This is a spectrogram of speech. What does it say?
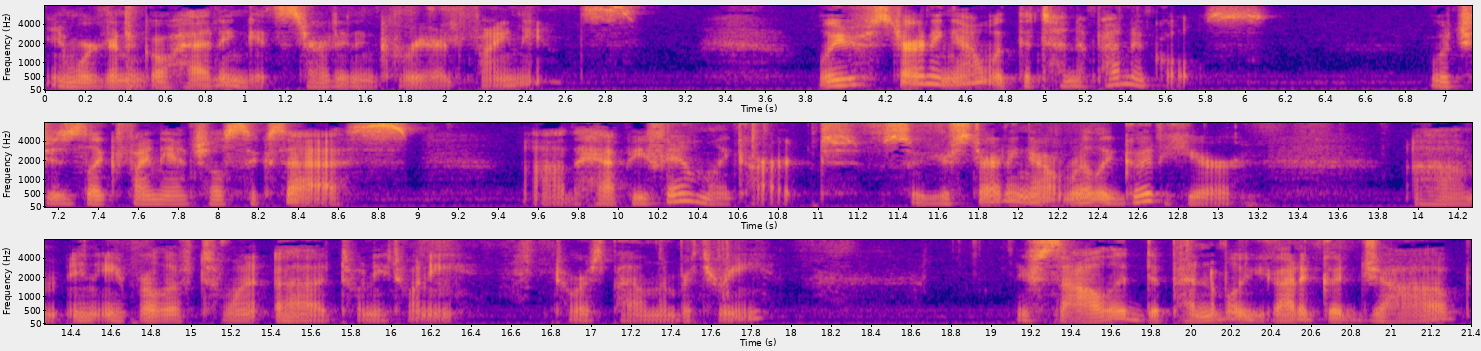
And we're going to go ahead and get started in career and finance. Well, you're starting out with the Ten of Pentacles, which is like financial success, uh, the Happy Family card. So you're starting out really good here um, in April of uh, 2020. Taurus pile number three. You're solid, dependable. You got a good job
